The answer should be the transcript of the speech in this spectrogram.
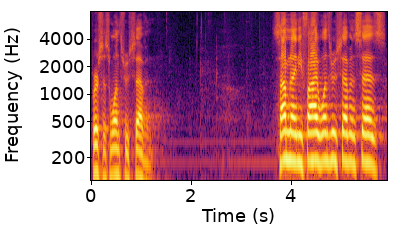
verses 1 through 7. Psalm 95, 1 through 7 says,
